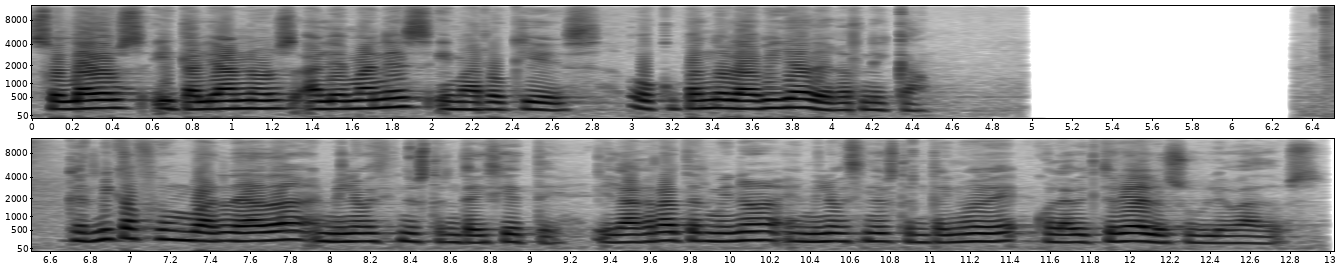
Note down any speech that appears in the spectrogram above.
soldados italianos, alemanes y marroquíes, ocupando la villa de Guernica. Guernica fue bombardeada en 1937 y la guerra terminó en 1939 con la victoria de los sublevados.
